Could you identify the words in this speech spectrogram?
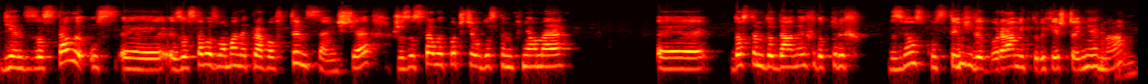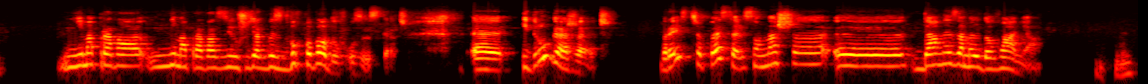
Więc zostały, y, zostało złamane prawo w tym sensie, że zostały poczcie udostępnione y, dostęp do danych, do których w związku z tymi wyborami, których jeszcze nie ma, mhm. nie ma prawa, nie ma prawa już jakby z dwóch powodów uzyskać. E, I druga rzecz, w rejestrze PESEL są nasze y, dane zameldowania. Mhm.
